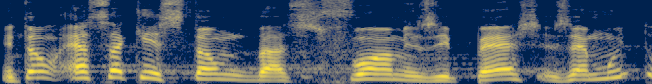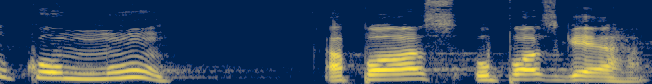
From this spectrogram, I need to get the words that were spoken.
Então, essa questão das fomes e pestes é muito comum após o pós-guerra.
